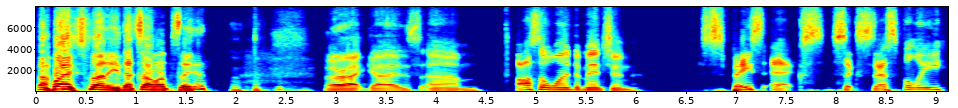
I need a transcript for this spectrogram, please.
my wife's funny. That's all I'm saying. All right, guys. Um, also wanted to mention SpaceX successfully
